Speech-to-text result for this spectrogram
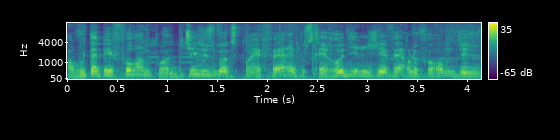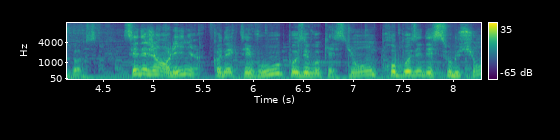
Alors vous tapez forum.jesusbox.fr et vous serez redirigé vers le forum Jesusbox. C'est déjà en ligne, connectez-vous, posez vos questions, proposez des solutions.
